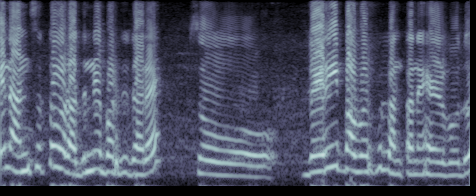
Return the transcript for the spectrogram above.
ಏನ್ ಅನ್ಸುತ್ತೋ ಅವ್ರು ಅದನ್ನೇ ಬರ್ದಿದ್ದಾರೆ. ಸೊ ವೆರಿ ಪವರ್ಫುಲ್ ಅಂತಾನೆ ಹೇಳ್ಬೋದು.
